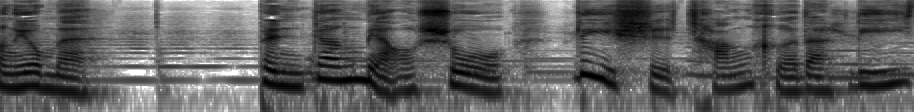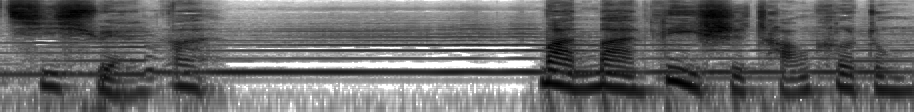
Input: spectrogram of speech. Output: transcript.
朋友们，本章描述历史长河的离奇悬案。漫漫历史长河中，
